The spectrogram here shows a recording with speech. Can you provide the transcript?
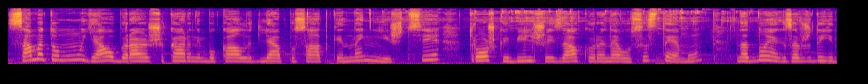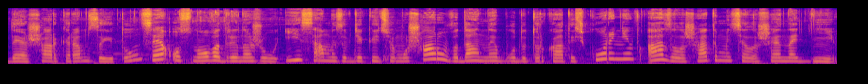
Саме тому я обираю шикарний бокал для посадки на ніжці, трошки більший за кореневу систему. На дно, як завжди, йде шар керамзиту. Це основа дренажу, і саме завдяки цьому шару вода не буде торкатись коренів, а залишатиметься лише на дні.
